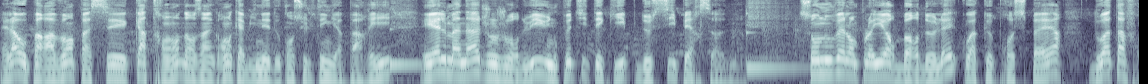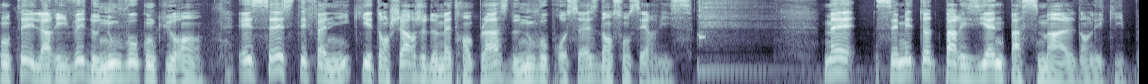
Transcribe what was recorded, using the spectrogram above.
Elle a auparavant passé 4 ans dans un grand cabinet de consulting à Paris et elle manage aujourd'hui une petite équipe de 6 personnes. Son nouvel employeur bordelais, quoique prospère, doit affronter l'arrivée de nouveaux concurrents. Et c'est Stéphanie qui est en charge de mettre en place de nouveaux process dans son service. Mais ces méthodes parisiennes passent mal dans l'équipe.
